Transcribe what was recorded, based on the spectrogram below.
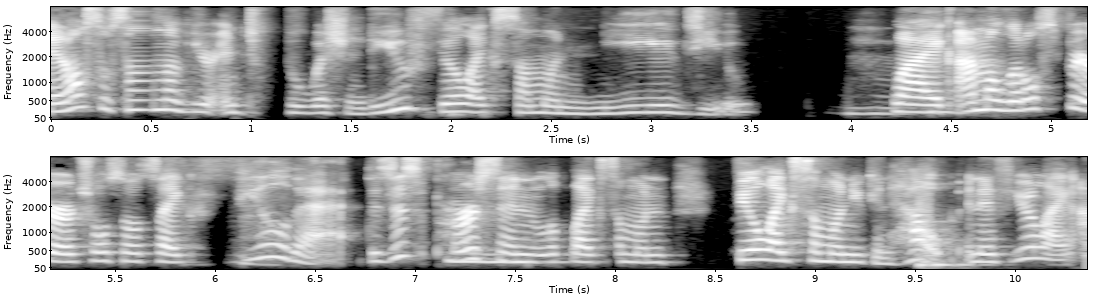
And also some of your intuition. Do you feel like someone needs you? Mm-hmm. Like I'm a little spiritual, so it's like feel that. Does this person mm-hmm. look like someone feel like someone you can help? And if you're like, I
